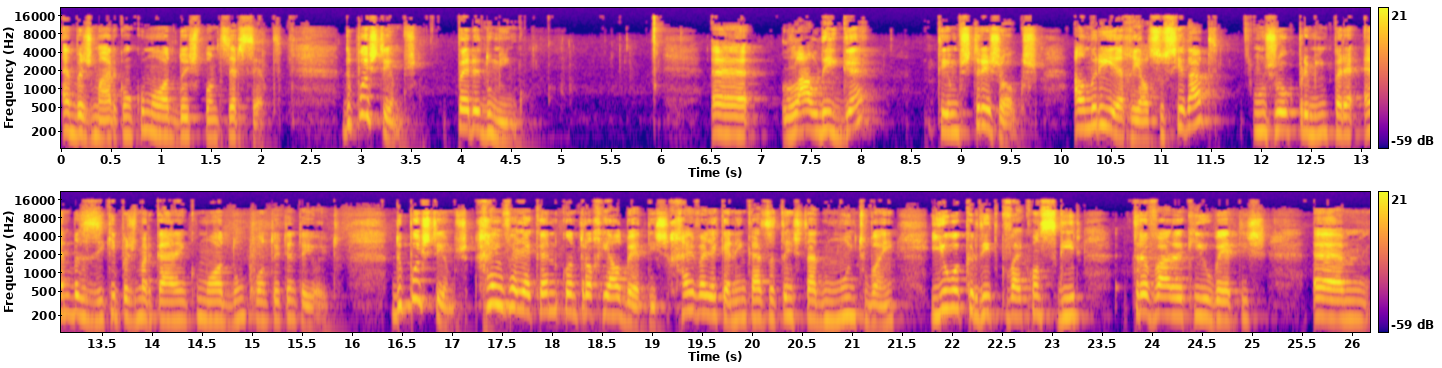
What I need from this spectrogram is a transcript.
ambas marcam com uma odd 2.07. Depois temos, para domingo, a La Liga, temos três jogos. Almeria Real Sociedade, um jogo para mim para ambas as equipas marcarem com modo de 1.88. Depois temos Raio Velhacano contra o Real Betis. Raio Velhacano em casa tem estado muito bem e eu acredito que vai conseguir travar aqui o Betis. Um,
